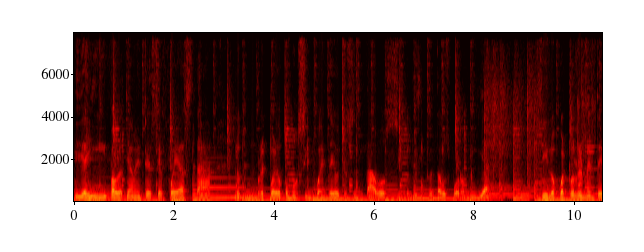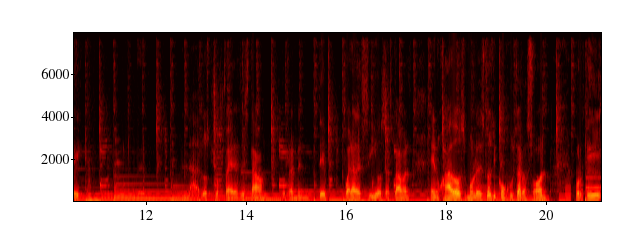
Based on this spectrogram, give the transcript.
y de ahí paulatinamente se fue hasta, lo que recuerdo como 58 centavos, 55 centavos por milla. Sí, lo cual pues realmente eh, los choferes estaban pues, realmente fuera de sí, o sea, estaban enojados, molestos y con justa razón, porque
